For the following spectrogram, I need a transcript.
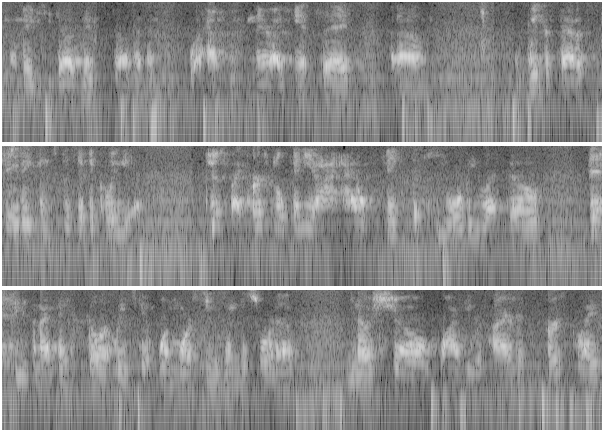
You know, maybe he does, maybe he doesn't, and what happens from there, I can't say. Um, with the status of Jay Bateman specifically, just my personal opinion, I, I don't think that he will be let go this season. I think he'll at least get one more season to sort of, you know, show why he was hired in the first place.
